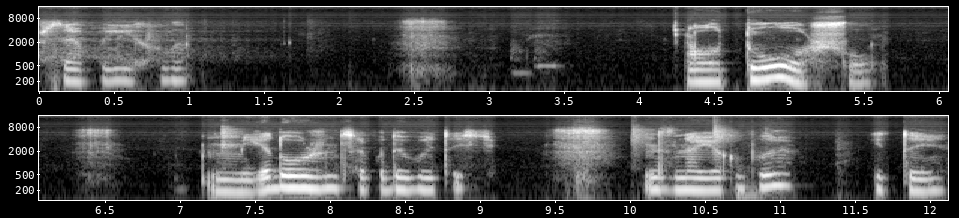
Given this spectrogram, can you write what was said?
Все, поїхали. А ото що? Я должен це подивитись. Не знаю, як ви і ти.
